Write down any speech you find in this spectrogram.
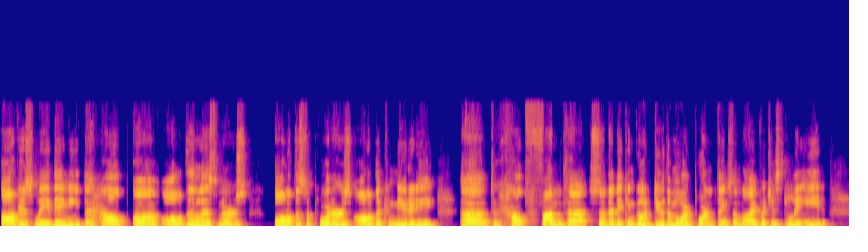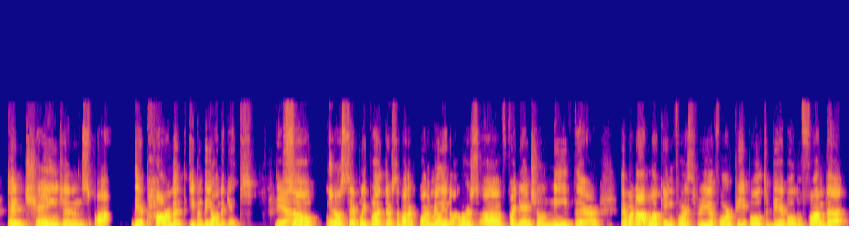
obviously, they need the help of all of the listeners, all of the supporters, all of the community uh, to help fund that so that they can go do the more important things in life, which is lead and change and inspire the empowerment even beyond the games. Yeah. So, you know, simply put, there's about a quarter million dollars of financial need there. And we're not looking for three or four people to be able to fund that.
